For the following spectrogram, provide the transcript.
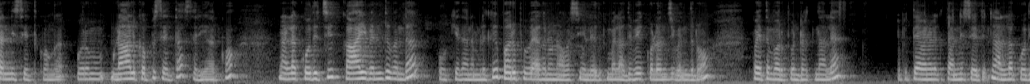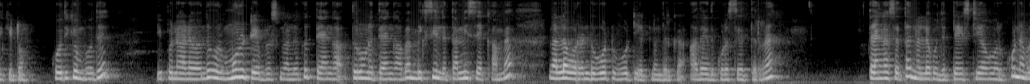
தண்ணி சேர்த்துக்கோங்க. ஒரு நாலு கப்பு சேர்த்தா சரியாக இருக்கும். நல்லா கொதித்து காய் வெந்து வந்தால் ஓகே தான். நம்மளுக்கு பருப்பு வேகணும்னு அவசியம் இல்லை. இதுக்கு மேலே அதுவே குழஞ்சி வெந்துடும். பயத்தம் பருப்புன்றதுனால இப்போ தேவையான அளவுக்கு தண்ணி சேர்த்துட்டு நல்லா கொதிக்கட்டும். கொதிக்கும்போது இப்போ நான் வந்து ஒரு மூணு டேபிள் ஸ்பூன் அளவுக்கு தேங்காய் துருவண தேங்காவை மிக்சியில் தண்ணி சேர்க்காம நல்லா ஒரு ரெண்டு ஓட்டு ஓட்டி எடுத்துன்னு வந்திருக்கேன். அதை இது கூட சேர்த்துட்றேன். தேங்காய் சேர்த்தா நல்லா கொஞ்சம் டேஸ்டியாகவும் இருக்கும். நம்ம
